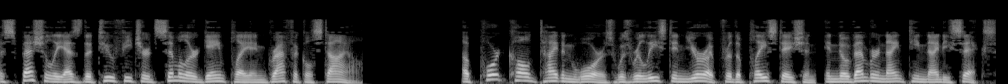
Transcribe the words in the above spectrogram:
especially as the two featured similar gameplay and graphical style. A port called Titan Wars was released in Europe for the PlayStation, in November 1996.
